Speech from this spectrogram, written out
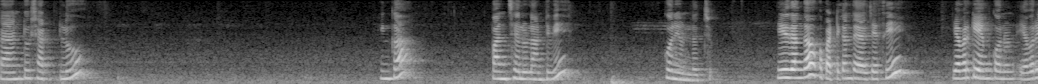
ప్యాంటు షర్ట్లు ఇంకా పంచెలు లాంటివి కొని ఉండొచ్చు. ఈ విధంగా ఒక పట్టికను తయారు చేసి ఎవరికి ఏం కొను ఎవరు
